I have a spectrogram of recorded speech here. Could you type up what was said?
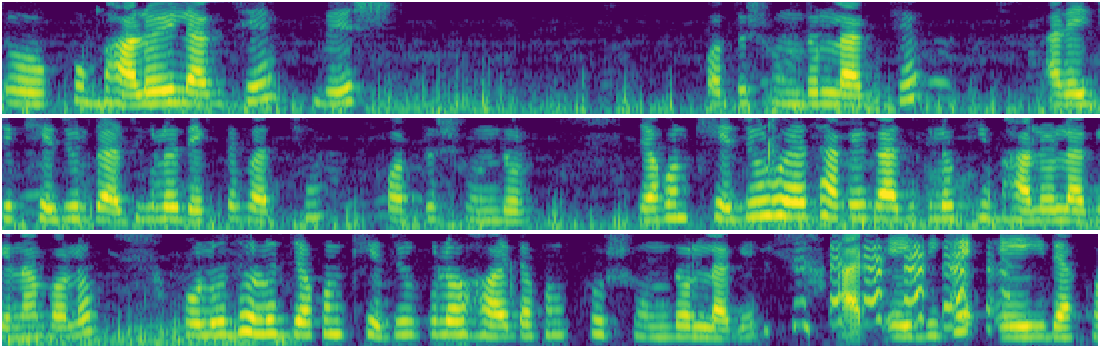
তো খুব ভালোই লাগছে, বেশ। কত সুন্দর লাগছে। আর এই যে খেজুর গাছগুলো দেখতে পাচ্ছ, কত সুন্দর। যখন খেজুর হয়ে থাকে গাছগুলো কি ভালো লাগে না বলো? হলুদ হলুদ যখন খেজুরগুলো হয় তখন খুব সুন্দর লাগে। আর এইদিকে এই দেখো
